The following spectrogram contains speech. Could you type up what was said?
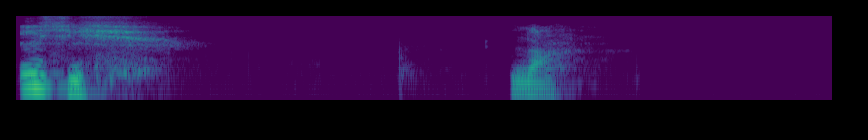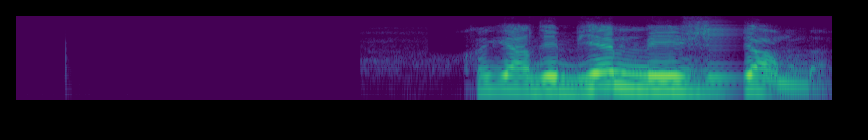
Ici. Là. Regardez bien mes jambes.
